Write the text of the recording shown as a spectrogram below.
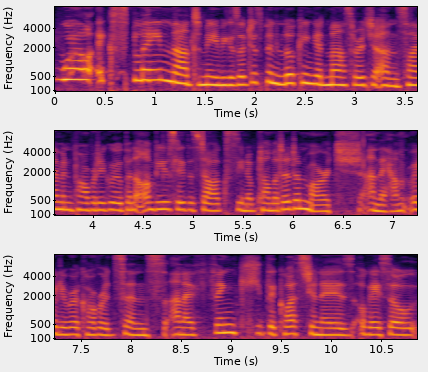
Well, explain that to me because I've just been looking at Macerich and Simon Property Group, and obviously the stocks, you know, plummeted in March, and they haven't really recovered since. And I think the question is, okay, so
